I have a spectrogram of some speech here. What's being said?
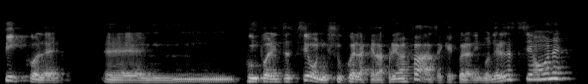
piccole ehm, puntualizzazioni su quella che è la prima fase, che è quella di modellazione,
